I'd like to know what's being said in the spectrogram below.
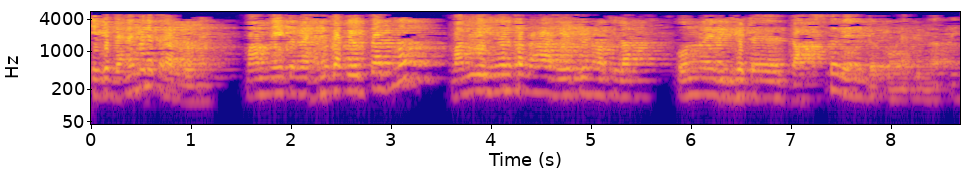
ඒක දැනගෙන කරන්න ඕනේ. මම මේ කරන හැම කටයුත්තක්ම මගේ නිවන සඳහා හේතු වෙනවා කියලා ඔන්න ඔය විදිහට දක්ෂ වෙන්න ඕනේ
